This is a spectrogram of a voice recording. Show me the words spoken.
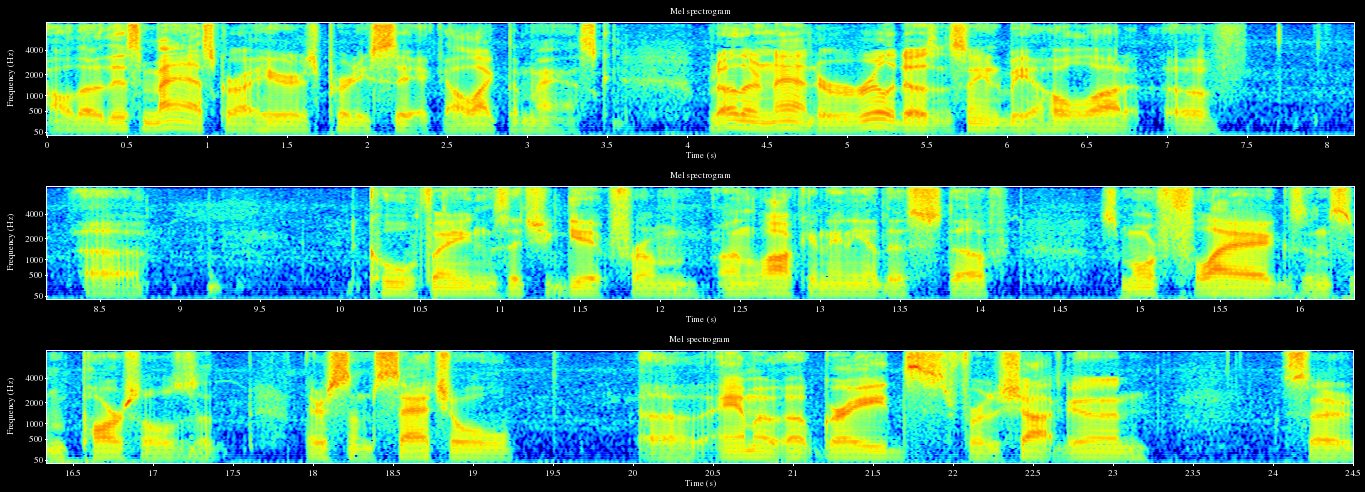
Although this mask right here is pretty sick. I like the mask. But other than that, there really doesn't seem to be a whole lot of uh, cool things that you get from unlocking any of this stuff. Some more flags and some parcels. Uh, there's some satchel uh, ammo upgrades for the shotgun. So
